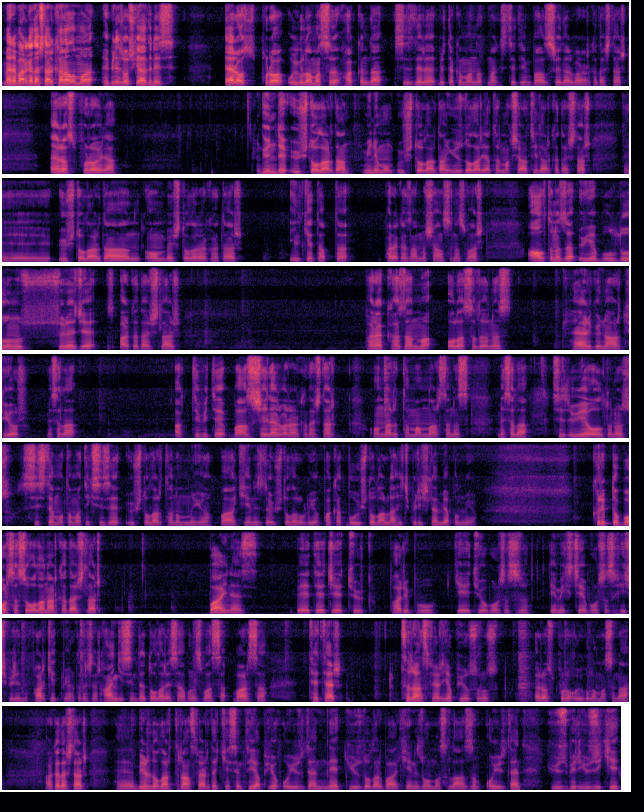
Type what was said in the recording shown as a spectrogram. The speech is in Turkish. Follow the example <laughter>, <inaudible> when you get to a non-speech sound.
Merhaba arkadaşlar kanalıma hepiniz hoş geldiniz. Eros Pro uygulaması hakkında sizlere bir takım anlatmak istediğim bazı şeyler var arkadaşlar. Eros Pro ile günde 3 dolardan minimum 3 dolardan 100 dolar yatırmak şartıyla arkadaşlar. Ee, 3 dolardan 15 dolara kadar ilk etapta para kazanma şansınız var. Altınıza üye bulduğunuz sürece arkadaşlar para kazanma olasılığınız her gün artıyor. Mesela aktivite bazı şeyler var arkadaşlar. Onları tamamlarsanız mesela siz üye oldunuz. Sistem otomatik size 3 dolar tanımlıyor. Bakiyenizde 3 dolar oluyor. Fakat bu 3 dolarla hiçbir işlem yapılmıyor. Kripto borsası olan arkadaşlar Binance, BTC Türk, Paribu, GTO borsası, MXC borsası hiçbirini fark etmiyor arkadaşlar. Hangisinde dolar hesabınız varsa, varsa Tether transfer yapıyorsunuz. Eros Pro uygulamasına. Arkadaşlar 1 dolar transferde kesinti yapıyor. O yüzden net 100 dolar bakiyeniz olması lazım. O yüzden 101 102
